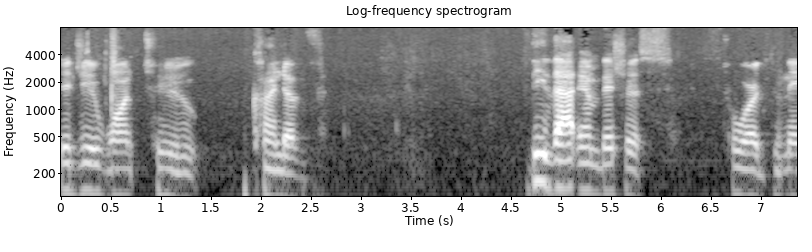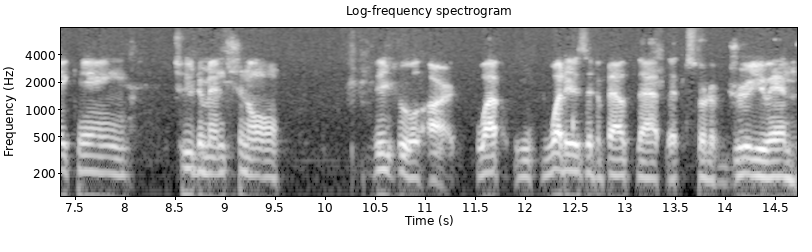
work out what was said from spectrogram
did you want to kind of be that ambitious towards making two-dimensional visual art? What what is it about that that sort of drew you in?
